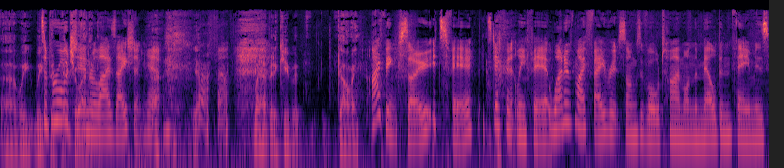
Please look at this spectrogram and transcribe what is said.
uh, we, we It's a broad generalisation, yeah. Yeah, we're happy to keep it going. I think so. It's fair. It's definitely fair. One of my favourite songs of all time on the Melbourne theme is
